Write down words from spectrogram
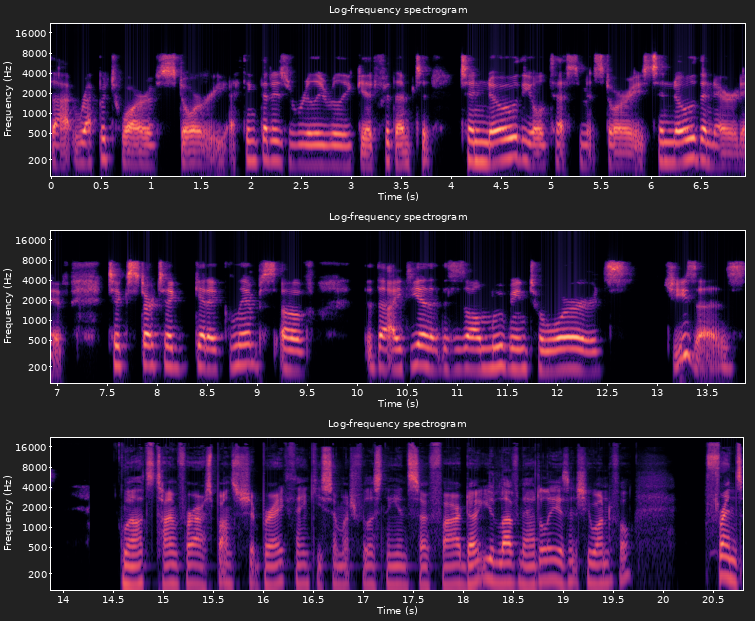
that repertoire of story. I think that is really, really good for them to, to know the Old Testament stories, to know the narrative, to start to get a glimpse of the idea that this is all moving towards Jesus. Well, it's time for our sponsorship break. Thank you so much for listening in so far. Don't you love Natalie? Isn't she wonderful? Friends,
